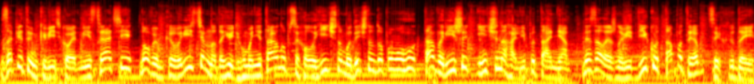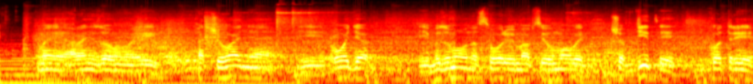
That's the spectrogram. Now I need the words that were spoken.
За підтримки військової адміністрації новим криворізцям надають гуманітарну, психологічну, медичну допомогу та вирішують інші нагальні питання незалежно від віку та потреб цих людей. Ми організовуємо і харчування, і одяг, і безумовно створюємо всі умови, щоб діти, котрі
